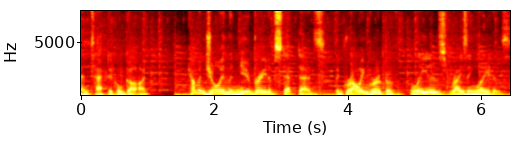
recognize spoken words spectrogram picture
and tactical guide. Come and join the new breed of stepdads, the growing group of leaders raising leaders.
